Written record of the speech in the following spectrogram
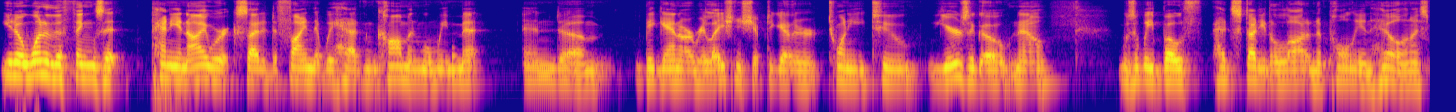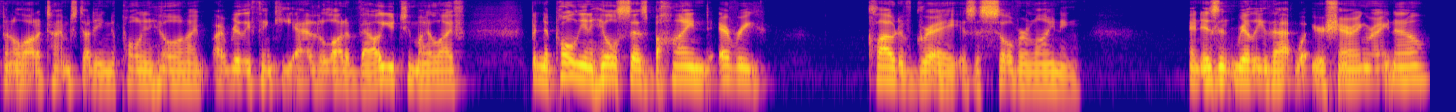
You know, one of the things that Penny and I were excited to find that we had in common when we met and um, began our relationship together 22 years ago now was that we both had studied a lot of Napoleon Hill, and I spent a lot of time studying Napoleon Hill, and I, I really think he added a lot of value to my life. But Napoleon Hill says behind every cloud of gray is a silver lining. And isn't really that what you're sharing right now?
